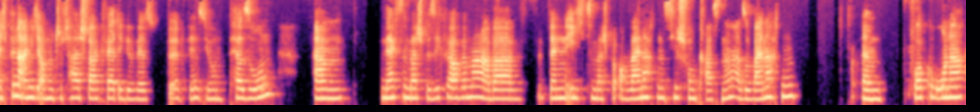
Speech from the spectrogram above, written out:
ich bin eigentlich auch eine total schlagfertige Vers Version, Person. Ähm, merkt zum Beispiel Sikwe auch immer, aber wenn ich zum Beispiel auch Weihnachten ist hier schon krass, ne? Also Weihnachten ähm, vor Corona,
